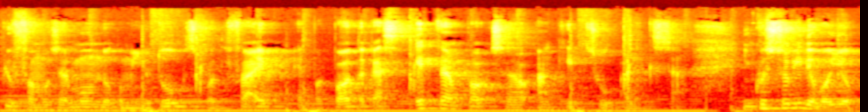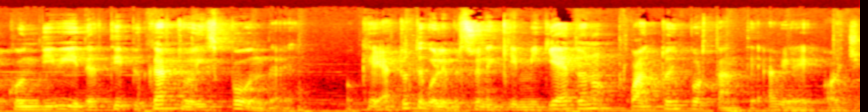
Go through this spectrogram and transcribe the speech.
più famose al mondo come YouTube, Spotify, Apple Podcast e tra un po' sarò anche su Alexa. In questo video voglio condividerti più che altro rispondere okay, a tutte quelle persone che mi chiedono quanto è importante avere oggi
